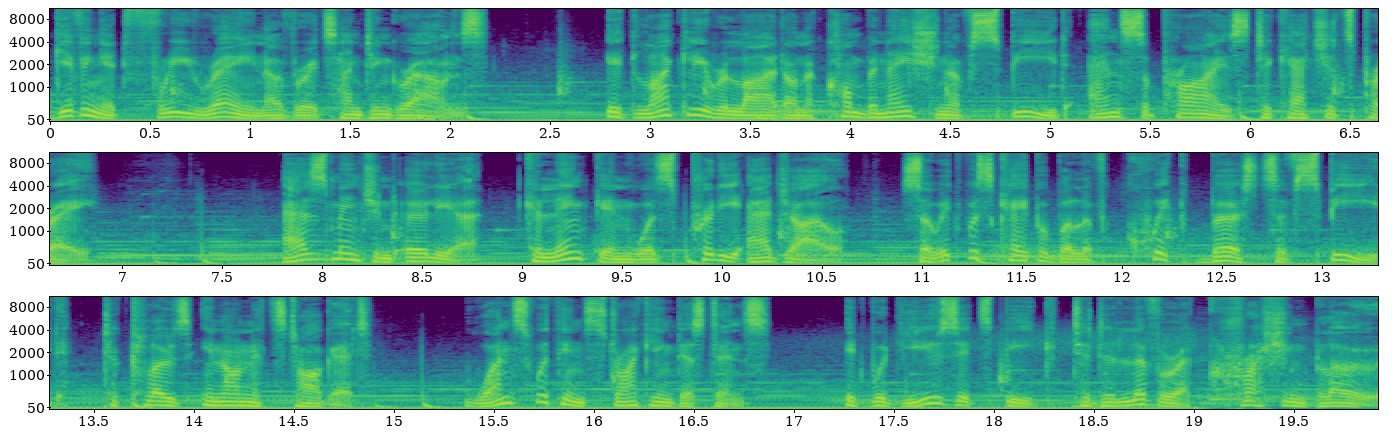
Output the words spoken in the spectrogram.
giving it free rein over its hunting grounds. It likely relied on a combination of speed and surprise to catch its prey. As mentioned earlier, Kelenken was pretty agile, so it was capable of quick bursts of speed to close in on its target. Once within striking distance, it would use its beak to deliver a crushing blow,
